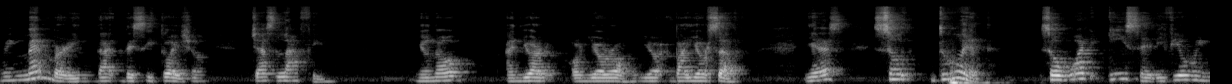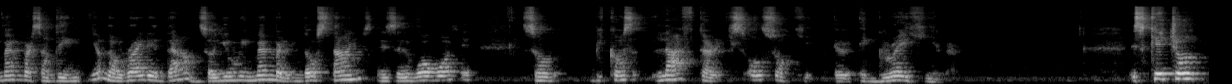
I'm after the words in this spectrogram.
remembering that the situation, just laughing, you know, and you're on your own, you're by yourself Yes. So do it. So what is it? If you remember something, you know, write it down. So you remember in those times. Is it what was it? So because laughter is also a, a great healer. Schedule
